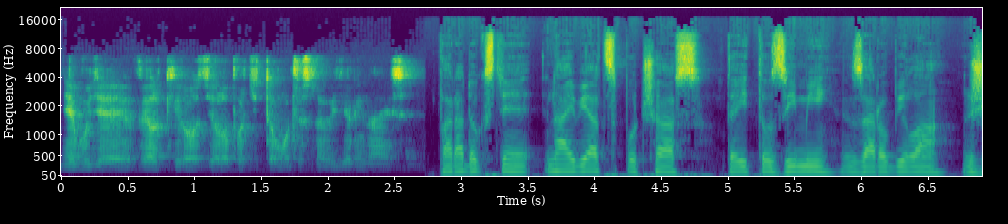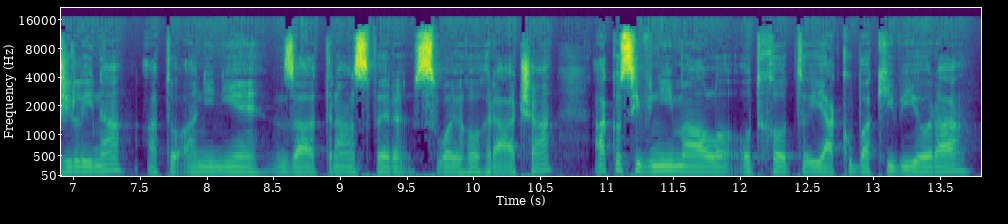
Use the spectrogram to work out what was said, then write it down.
nebude veľký rozdiel oproti tomu, čo sme videli na jeseň. Paradoxne najviac počas tejto zimy zarobila Žilina a to ani nie za transfer svojho hráča. Ako si vnímal odchod Jakuba Kiviora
